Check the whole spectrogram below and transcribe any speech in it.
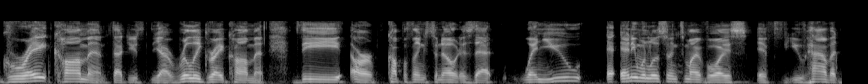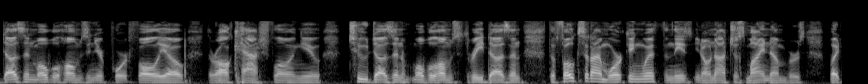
Great comment that you yeah, really great comment. The or a couple things to note is that when you anyone listening to my voice, if you have a dozen mobile homes in your portfolio, they're all cash flowing you, two dozen mobile homes, three dozen. The folks that I'm working with, and these, you know, not just my numbers, but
